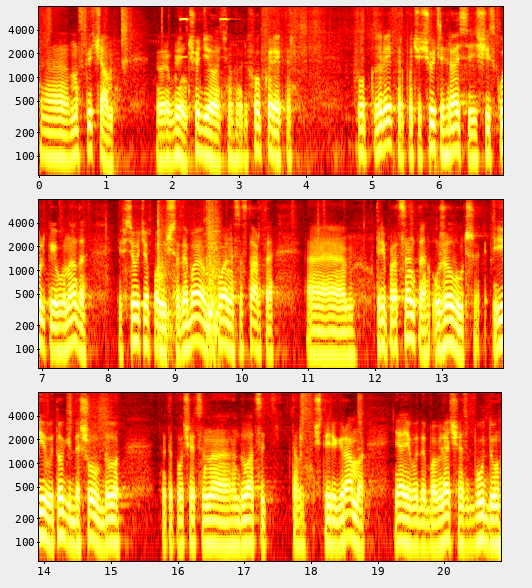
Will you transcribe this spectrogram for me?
э, москвичам. Говорю, блин, что делать? Он говорит, флоп-корректор. Флоп-корректор, по чуть-чуть играйся, ищи сколько его надо, и все у тебя получится. Добавил буквально со старта э, 3% уже лучше. И в итоге дошел до, это получается на 24 грамма. Я его добавлять сейчас буду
